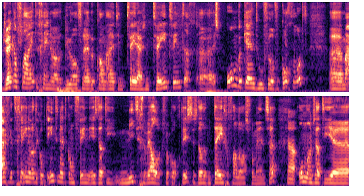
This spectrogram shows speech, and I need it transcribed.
Dragonflight, degene waar we het nu over hebben, kwam uit in 2022. is onbekend hoeveel verkocht wordt. Uh, maar eigenlijk hetgene wat ik op het internet kon vinden is dat hij niet geweldig verkocht is. Dus dat het een tegenvallen was voor mensen. Ja. Ondanks dat hij uh, uh,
